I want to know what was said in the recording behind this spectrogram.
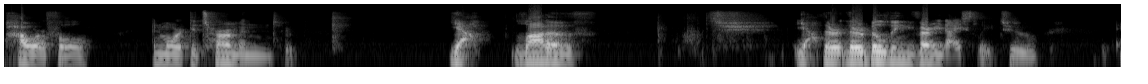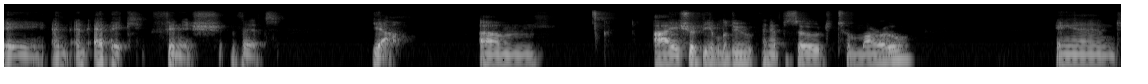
powerful and more determined. Yeah, a lot of yeah, they're they're building very nicely to a an an epic finish that yeah. Um I should be able to do an episode tomorrow and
